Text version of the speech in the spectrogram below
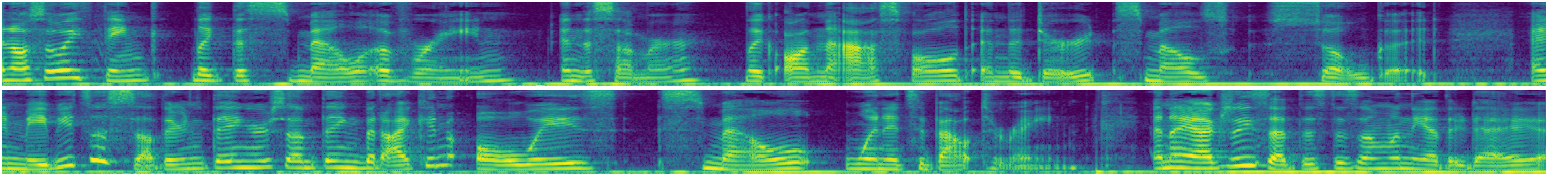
And also, I think like the smell of rain in the summer, like on the asphalt and the dirt, smells so good. And maybe it's a southern thing or something, but I can always smell when it's about to rain. And I actually said this to someone the other day,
